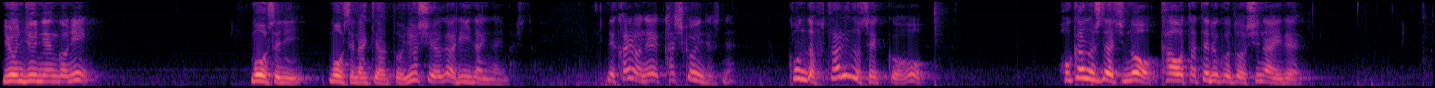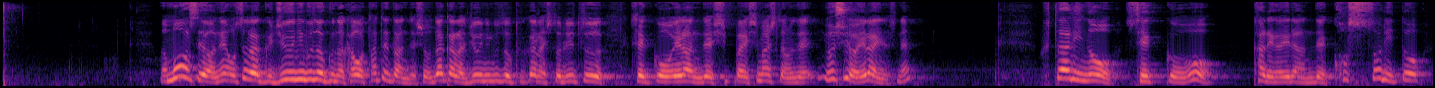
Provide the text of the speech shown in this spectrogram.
40年後にモーセにモーセ亡き後ヨシアがリーダーになりました。で彼はね賢いんですね。今度は2人の石膏を他の人たちの顔を立てることをしないで。モーセはねおそらく十二部族の顔を立てたんでしょう。だから十二部族から一人ずつ石膏を選んで失敗しましたのでヨシは偉いですね。2人の石膏を彼が選んでこっそりと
